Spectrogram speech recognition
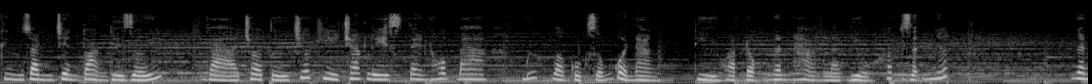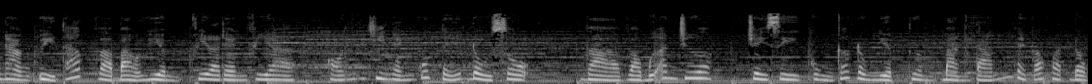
kinh doanh trên toàn thế giới và cho tới trước khi Charlie Stanhope ba bước vào cuộc sống của nàng thì hoạt động ngân hàng là điều hấp dẫn nhất. Ngân hàng ủy thác và bảo hiểm Philadelphia có những chi nhánh quốc tế đồ sộ và vào bữa ăn trưa, Tracy cùng các đồng nghiệp thường bàn tán về các hoạt động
